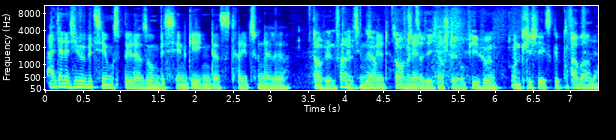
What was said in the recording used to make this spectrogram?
alternative Beziehungsbilder so ein bisschen gegen das traditionelle auf jeden Fall. Beziehungsbild Ja, auch wenn es natürlich noch Stereotype und Klischees gibt. Aber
